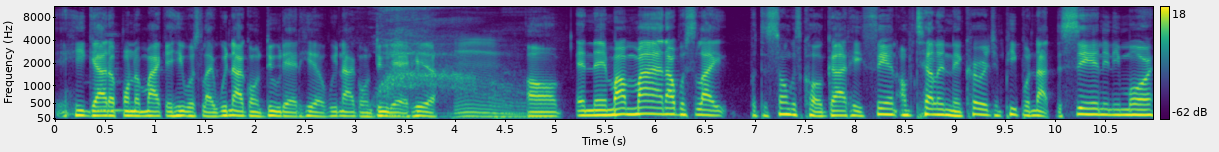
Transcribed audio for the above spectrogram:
he got up on the mic and he was like, "We're not gonna do that here. We're not gonna do that here." Um, and in my mind, I was like, "But the song is called God Hates Sin." I'm telling and encouraging people not to sin anymore.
